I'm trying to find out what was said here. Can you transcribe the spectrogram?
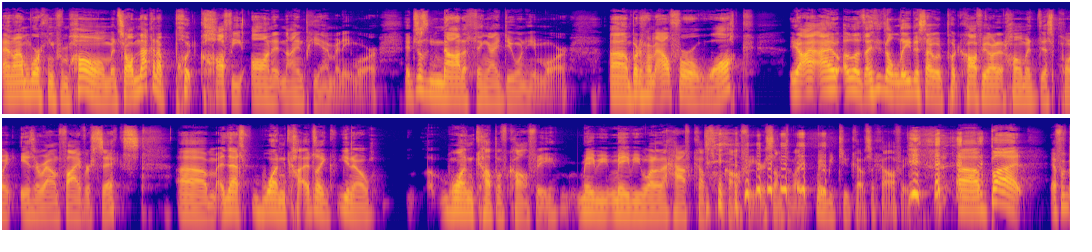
and I'm working from home. And so I'm not going to put coffee on at 9 p.m. anymore. It's just not a thing I do anymore. Um, but if I'm out for a walk, yeah, I, I, I think the latest I would put coffee on at home at this point is around five or six. Um, and that's one, it's like, you know, one cup of coffee, maybe, maybe one and a half cups of coffee or something like maybe two cups of coffee. Uh, but if I'm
